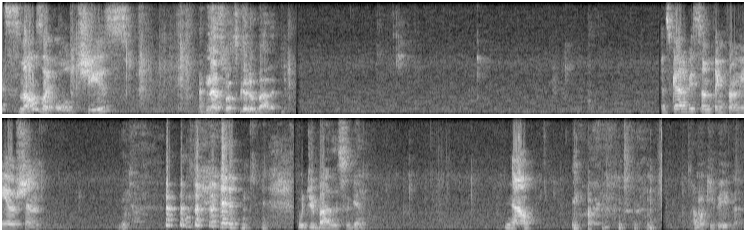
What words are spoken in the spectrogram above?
It smells like old cheese. And that's what's good about it. It's got to be something from the ocean. Would you buy this again? No, I'm gonna keep eating it.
